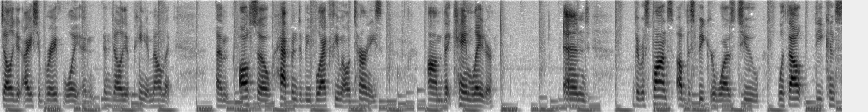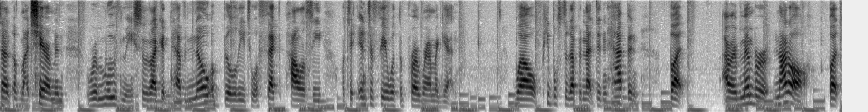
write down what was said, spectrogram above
Delegate Aisha Braveboy and, and Delegate Pena Melnick, and also happened to be black female attorneys um, that came later. And the response of the speaker was to, without the consent of my chairman, remove me so that I could have no ability to affect policy or to interfere with the program again. Well, people stood up and that didn't happen, but I remember, not all, but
